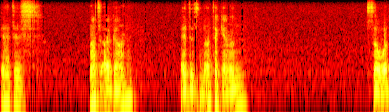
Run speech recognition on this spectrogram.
it is not a gun. It is not a cannon. So what?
